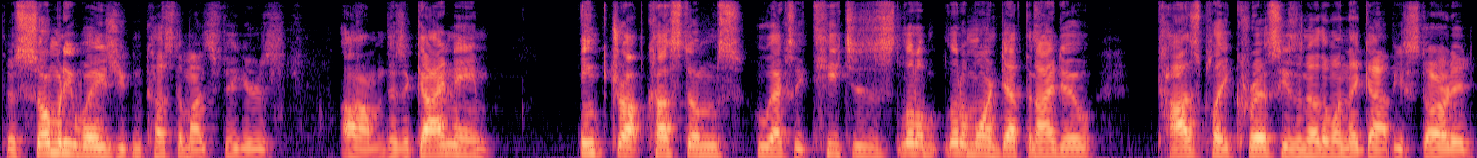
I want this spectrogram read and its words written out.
There's so many ways you can customize figures. Um, there's a guy named Ink Drop Customs who actually teaches a little, little more in depth than I do. Cosplay Chris, he's another one that got me started.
